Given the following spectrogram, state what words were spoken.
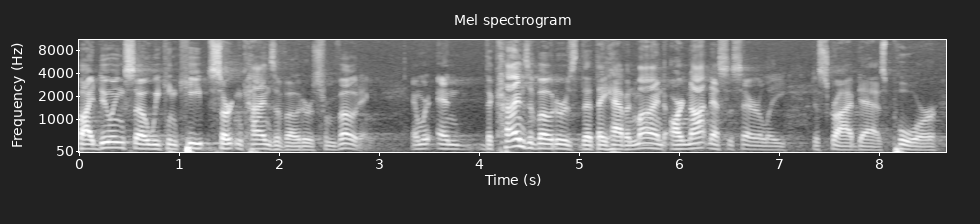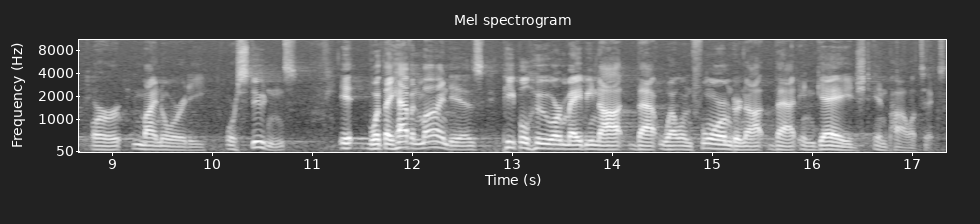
by doing so, we can keep certain kinds of voters from voting. And, and the kinds of voters that they have in mind are not necessarily described as poor or minority or students it, what they have in mind is people who are maybe not that well informed or not that engaged in politics.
